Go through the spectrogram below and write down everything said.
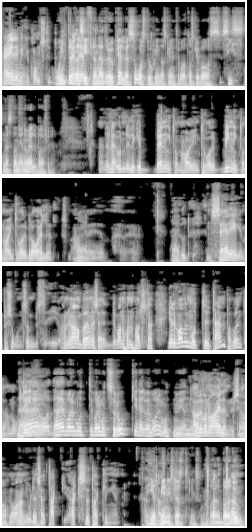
Nej, det är mycket eh, konstigt. Och inte Men, de där siffrorna jag drar upp heller. Så stor skillnad ska det inte vara att de ska vara sist nästan i NHL bara för det. Den här underlige Bennington har ju inte varit, Binnington har ju inte varit bra heller. Han. En säregen person. Som, han, nu har han börjat med så här, det var någon match där, ja det var väl mot eh, Tampa, var det inte? Han åkte nej, in i... nej var, det mot, var det mot Sorokin eller vem var det mot nu igen? Ja, det var nog Islanders, ja. ja. ja han gjorde en sån här tack, axeltackling igen. Helt Tönt. meningslöst, liksom. Bara, bara dumt.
